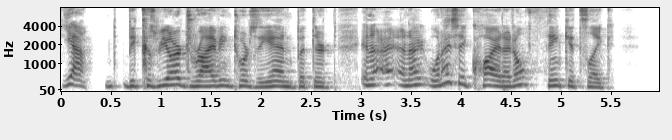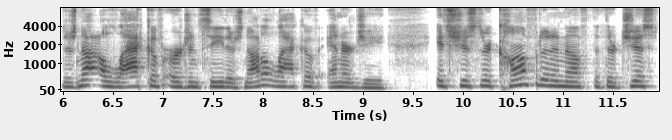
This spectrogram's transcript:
yeah. because we are driving towards the end. But they're and I, and I when I say quiet, I don't think it's like there's not a lack of urgency. There's not a lack of energy. It's just they're confident enough that they're just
